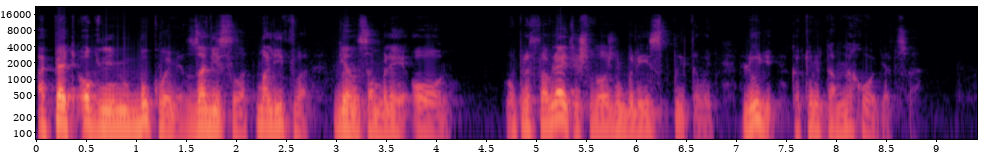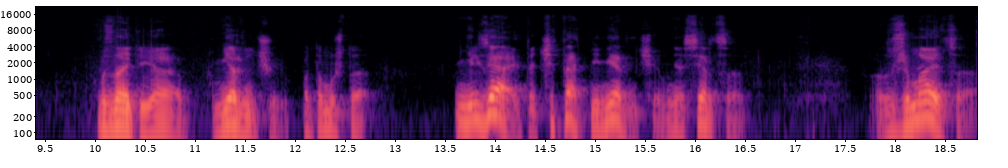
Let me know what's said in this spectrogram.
опять огненными буквами зависла молитва Генассамблеи ООН. Вы представляете, что должны были испытывать люди, которые там находятся? Вы знаете, я нервничаю, потому что нельзя это читать, не нервничая. У меня сердце сжимается.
